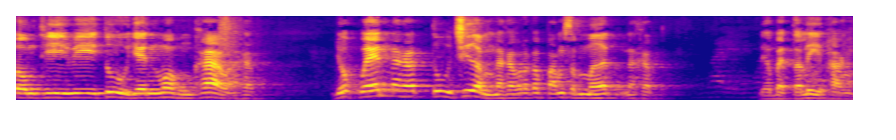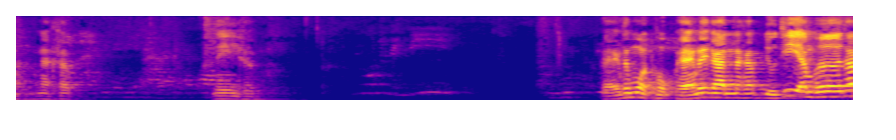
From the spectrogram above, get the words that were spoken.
ลมทีวีตู้เย็นหม้อหุงข้าวนะครับ ยกเว้นนะครับ ตู้เชื่อมนะครับ แล้วก็ปั๊มซัมเมอร์นะครับ เดี๋ยวแบตเตอรี่พังนะครับ นี่ครับแผงทั้งหมด 6 แผงด้วยกันนะครับ อยู่ที่อำเภอท่า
